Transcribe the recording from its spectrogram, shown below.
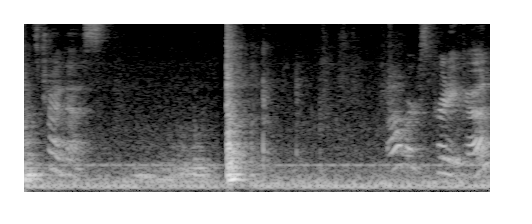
Let's try this. That works pretty good.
